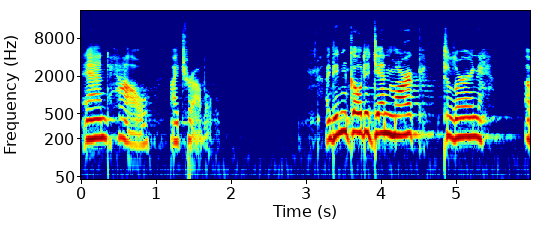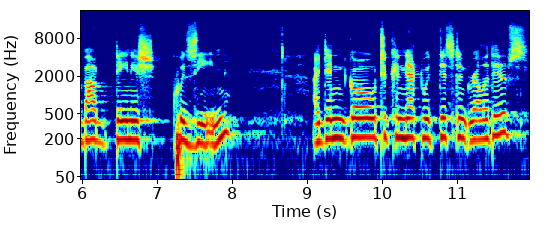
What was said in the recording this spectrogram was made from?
and how I travel. I didn't go to Denmark to learn about Danish cuisine. I didn't go to connect with distant relatives.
